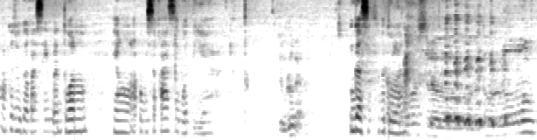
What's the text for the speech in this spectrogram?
aku juga kasih bantuan yang aku bisa kasih buat dia. Jomblo gak? enggak sih kebetulan terus lu tolong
